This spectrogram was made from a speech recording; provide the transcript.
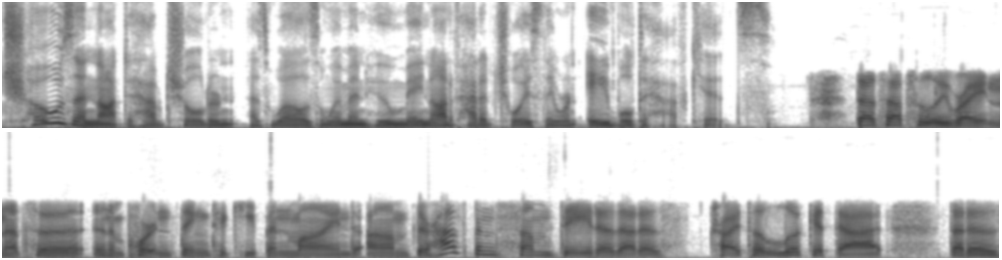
chosen not to have children as well as the women who may not have had a choice. They weren't able to have kids. That's absolutely right, and that's a, an important thing to keep in mind. Um, there has been some data that has tried to look at that, that has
